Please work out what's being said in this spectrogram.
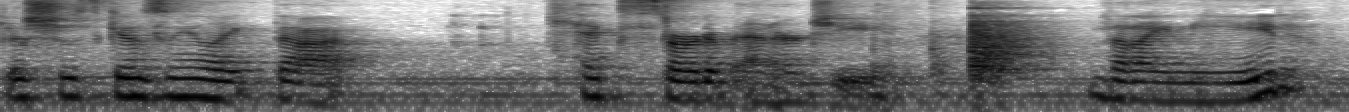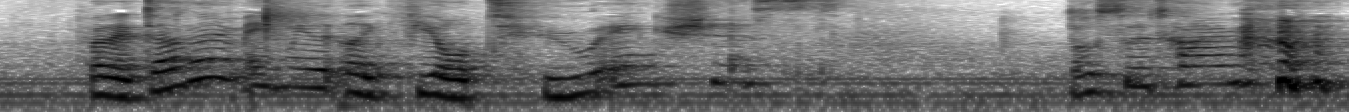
this just gives me like that kickstart of energy that I need. But it doesn't make me like feel too anxious most of the time.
